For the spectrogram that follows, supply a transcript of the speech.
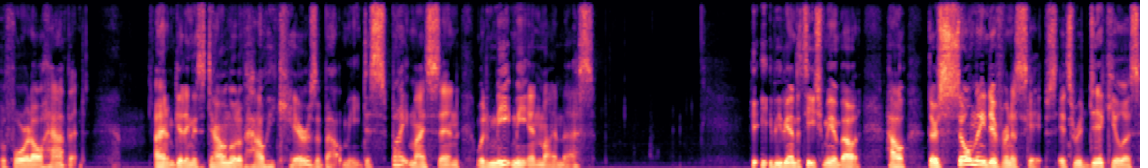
before it all happened, I up getting this download of how he cares about me despite my sin, would meet me in my mess. He, began to teach me about how there's so many different escapes. It's ridiculous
